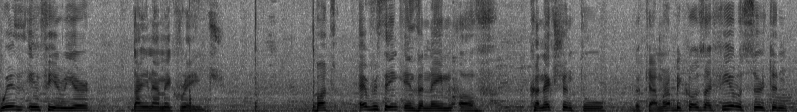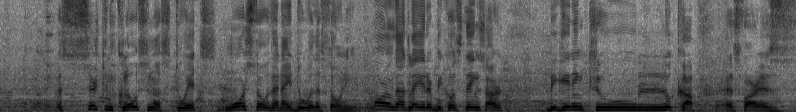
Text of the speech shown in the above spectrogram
with inferior dynamic range. But everything in the name of connection to the camera because I feel a certain a certain closeness to it more so than I do with a Sony. More on that later because things are beginning to look up as far as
